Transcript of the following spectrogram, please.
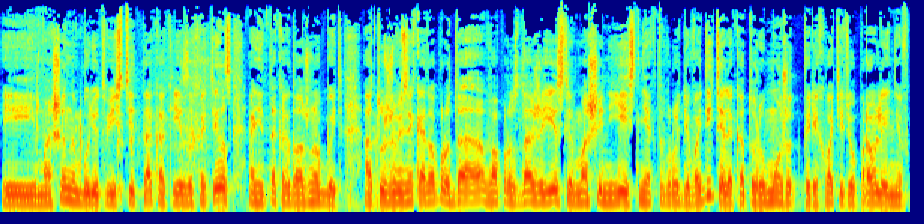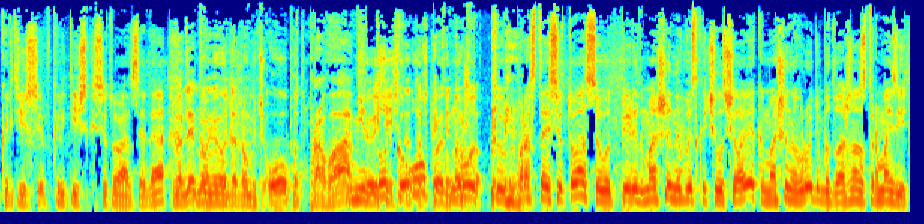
и машина будет вести так, как ей захотелось, а не так, как должно быть. А тут же возникает вопрос, да, вопрос даже если в машине есть некто вроде водителя, который может перехватить управление в критической, в критической ситуации, да. Но для этого но... у него должен быть опыт, права, Не только опыт, сказать, но то, вот что... простая ситуация, вот перед машиной выскочил человек, и машина вроде бы должна затормозить.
